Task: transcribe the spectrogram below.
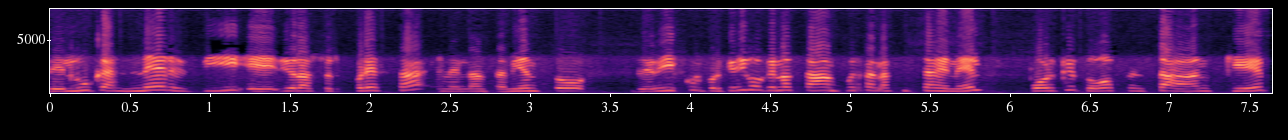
de Lucas Nervi, eh, dio la sorpresa en el lanzamiento de disco. ¿Y por qué digo que no estaban puestas las fichas en él? Porque todos pensaban que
